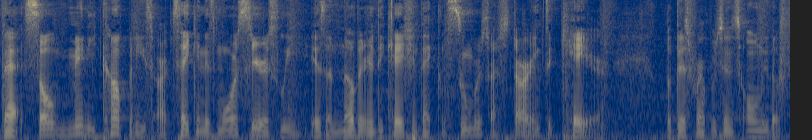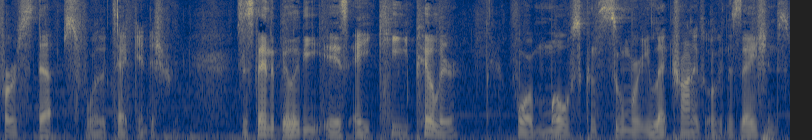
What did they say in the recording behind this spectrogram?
That so many companies are taking this more seriously is another indication that consumers are starting to care. But this represents only the first steps for the tech industry. Sustainability is a key pillar for most consumer electronics organizations.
